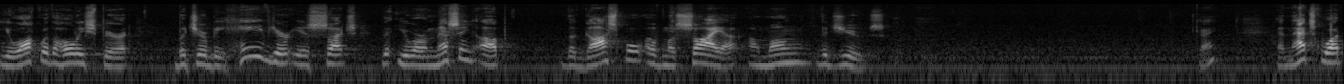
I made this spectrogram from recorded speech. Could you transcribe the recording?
you walk with the Holy Spirit. But your behavior is such that you are messing up the gospel of Messiah among the Jews. Okay? And that's what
